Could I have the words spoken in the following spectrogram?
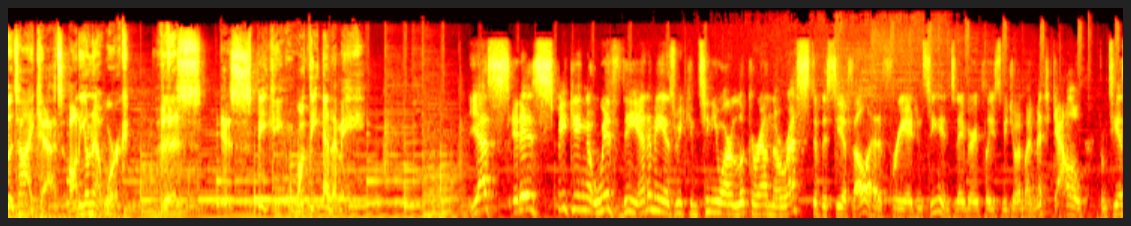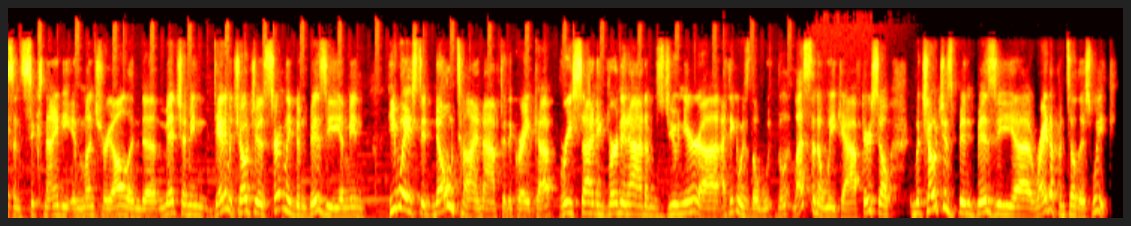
the Ticats Audio Network, this is Speaking with the Enemy. Yes, it is speaking with the enemy as we continue our look around the rest of the CFL ahead of free agency. And today, very pleased to be joined by Mitch Gallo from TSN 690 in Montreal. And uh, Mitch, I mean, Danny Maciocia has certainly been busy. I mean, he wasted no time after the Grey Cup, re-signing Vernon Adams Jr. Uh, I think it was the less than a week after. So Maciocia's been busy uh, right up until this week.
